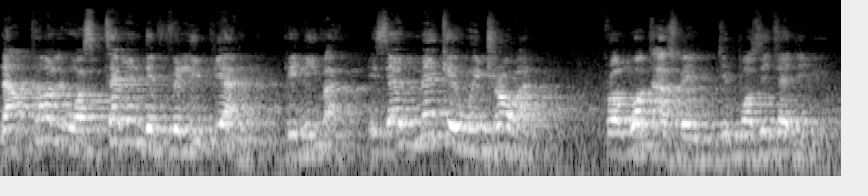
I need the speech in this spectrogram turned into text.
Now, Paul was telling the Philippian believer, he said, make a withdrawal from what has been deposited in you.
